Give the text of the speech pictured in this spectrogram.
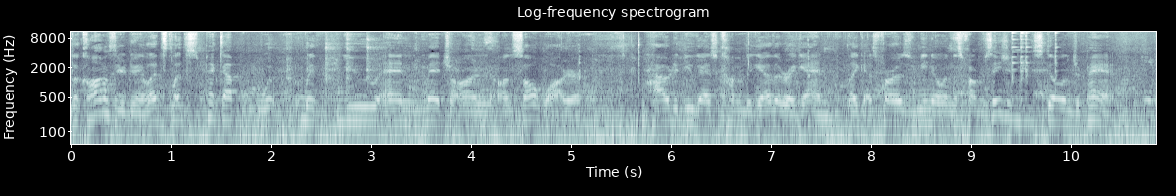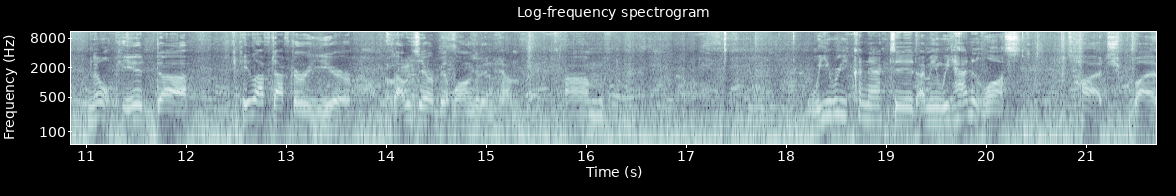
the comics that you're doing. Let's let's pick up w- with you and Mitch on on Saltwater. How did you guys come together again? Like as far as we know in this conversation, he's still in Japan. No, he had uh, he left after a year. So I was there a bit longer than him. Um, we reconnected. I mean, we hadn't lost touch, but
